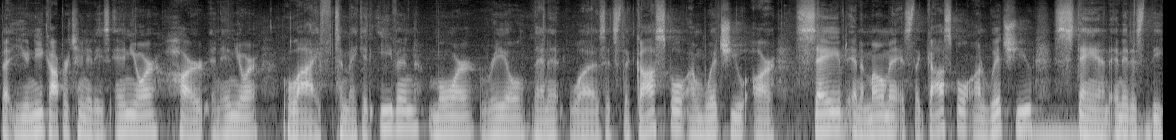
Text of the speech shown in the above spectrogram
but unique opportunities in your heart and in your life to make it even more real than it was. It's the gospel on which you are saved in a moment. It's the gospel on which you stand. And it is the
